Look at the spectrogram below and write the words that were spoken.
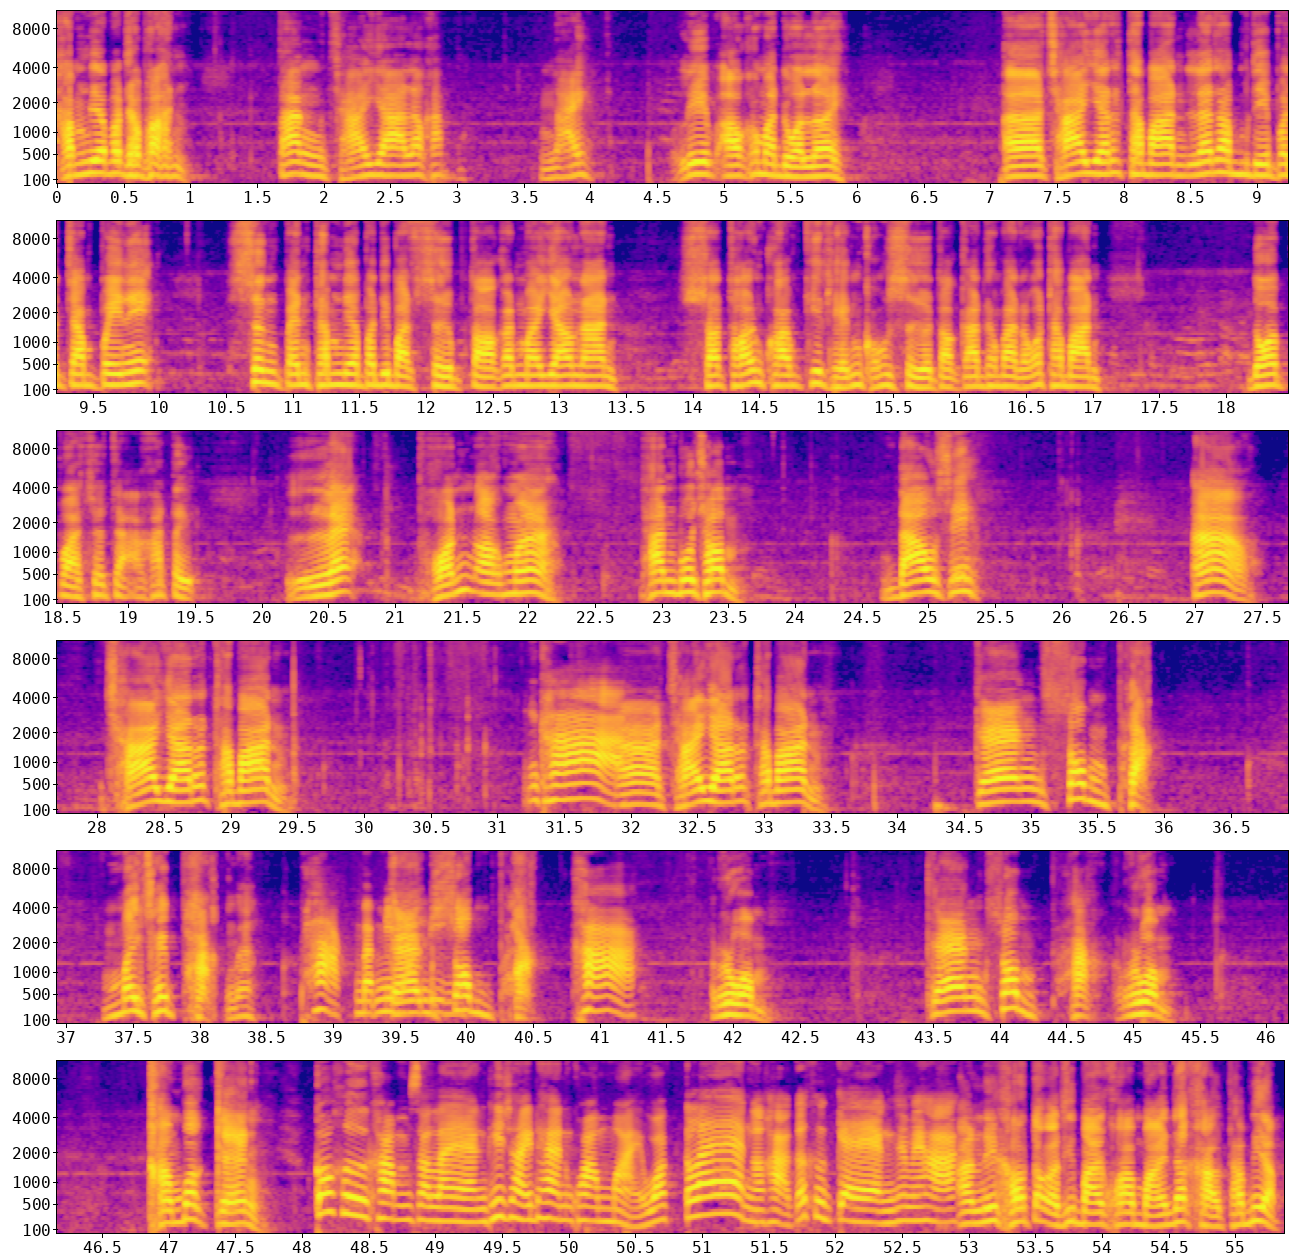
ทำเนียบรัฐบาลตั้งฉายาแล้วครับ ไหน รีบเอาเข้ามาด่วนเลยเอ่อฉายารัฐบาลและรัฐมนตรีประจำปีนี้ ซึ่งเป็นธรรมเนียมปฏิบัติสืบต่อกันมายาวนาน สะท้อนความคิดเห็นของสื่อต่อการทำงานของรัฐบาล โดยปราศจากอคติ และผลออกมาท่านผู้ชม เดาสิ อ้าว ฉายารัฐบาล ค่ะอ่าฉายารัฐบาล แกงส้มผลัก ไม่ใช่ผักนะ ผลักแบบมีแกลองลิงส้มผลักค่ะ รวม แกงส้มผลักรวมคำว่าแกง ก็คือคำแสลงที่ใช้แทนความหมายว่าแกล้งอะค่ะ ก็คือแกงใช่ไหมคะ อันนี้เขาต้องอธิบายความหมายนักข่าวทำเนียบ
